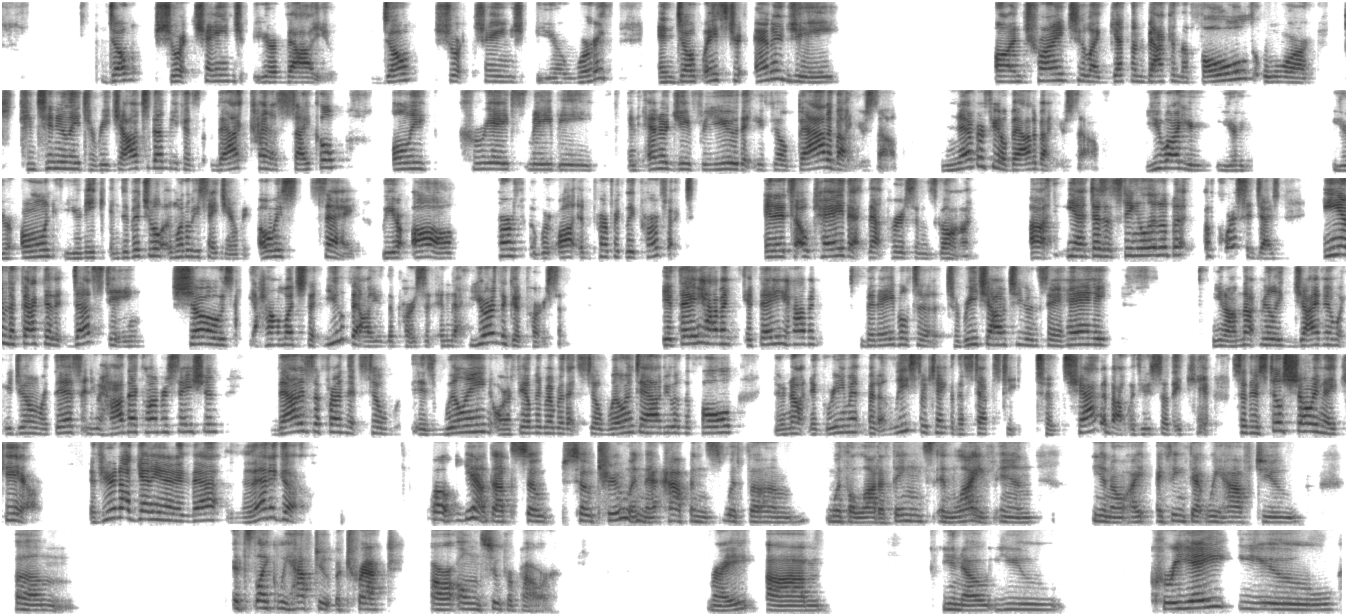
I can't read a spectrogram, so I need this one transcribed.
Don't shortchange your value. Don't shortchange your worth and don't waste your energy on trying to like get them back in the fold or continually to reach out to them because that kind of cycle only creates maybe an energy for you that you feel bad about yourself. Never feel bad about yourself. You are your your your own unique individual. And what do we say, Jan? We always say we are all perfect. We're all imperfectly perfect, and it's okay that that person's gone. Uh, yeah, does it sting a little bit? Of course it does. And the fact that it does sting shows how much that you value the person and that you're the good person. If they haven't, if they haven't been able to to reach out to you and say, hey, you know, I'm not really jiving what you're doing with this, and you have that conversation, that is a friend that still is willing or a family member that's still willing to have you in the fold. They're not in agreement, but at least they're taking the steps to, to chat about with you so they care. So they're still showing they care. If you're not getting any of that, let it go. Well, yeah, that's so so true, and that happens with um with a lot of things in life. And you know, I I think that we have to um it's like we have to attract our own superpower. Right? Um you know you create you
